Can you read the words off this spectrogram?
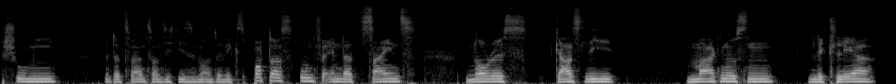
Schumi mit der 22 dieses Mal unterwegs. Bottas unverändert, Sainz, Norris, Gasly, Magnussen, Leclerc,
